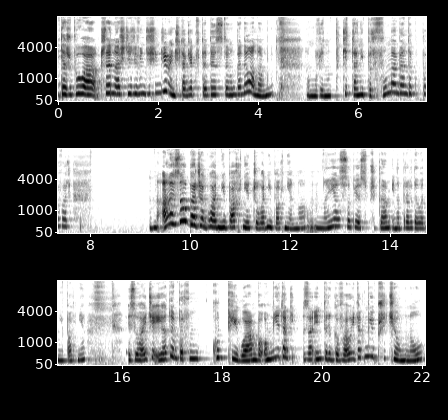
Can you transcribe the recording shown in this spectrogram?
I też była 14,99, tak jak wtedy z tym Gedeonem. No mówię, no takie tanie perfumy będę kupować. No ale zobacz, jak ładnie pachnie, czy ładnie pachnie. No, no ja sobie sprzykałam i naprawdę ładnie pachnie. I słuchajcie, ja ten perfum kupiłam, bo on mnie tak zaintrygował i tak mnie przyciągnął.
